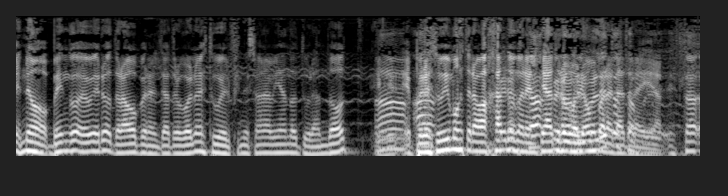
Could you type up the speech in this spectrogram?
eh, no, vengo de ver otra ópera en el Teatro Colón. Estuve el fin de semana viendo Turandot, eh, Ah, eh, pero ah, estuvimos trabajando pero con está- el Teatro Colón para la está- traída. está-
